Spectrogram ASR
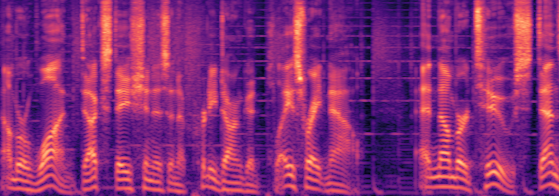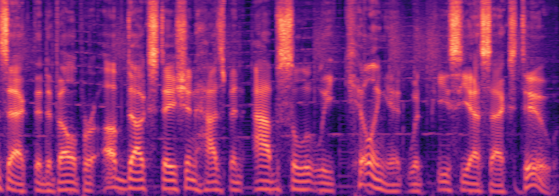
Number one, DuckStation is in a pretty darn good place right now. And number two, Stenzek, the developer of DuckStation, has been absolutely killing it with PCSX2.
